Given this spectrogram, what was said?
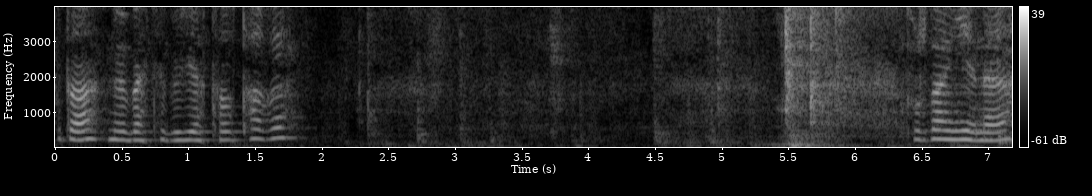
Bu da növbəti bir yataq otağı. Buradan yine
